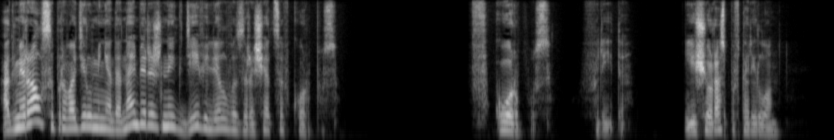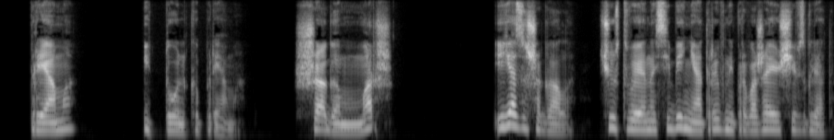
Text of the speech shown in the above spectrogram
Адмирал сопроводил меня до набережной, где велел возвращаться в корпус. В корпус, Фрида. Еще раз повторил он. Прямо и только прямо. Шагом марш. И я зашагала, чувствуя на себе неотрывный провожающий взгляд.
